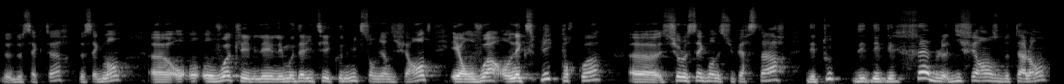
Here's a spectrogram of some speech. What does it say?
de, de, secteurs, de segments, euh, on, voit que les, modalités économiques sont bien différentes et on voit, on explique pourquoi euh, sur le segment des superstars, des, toutes, des, faibles différences de talent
